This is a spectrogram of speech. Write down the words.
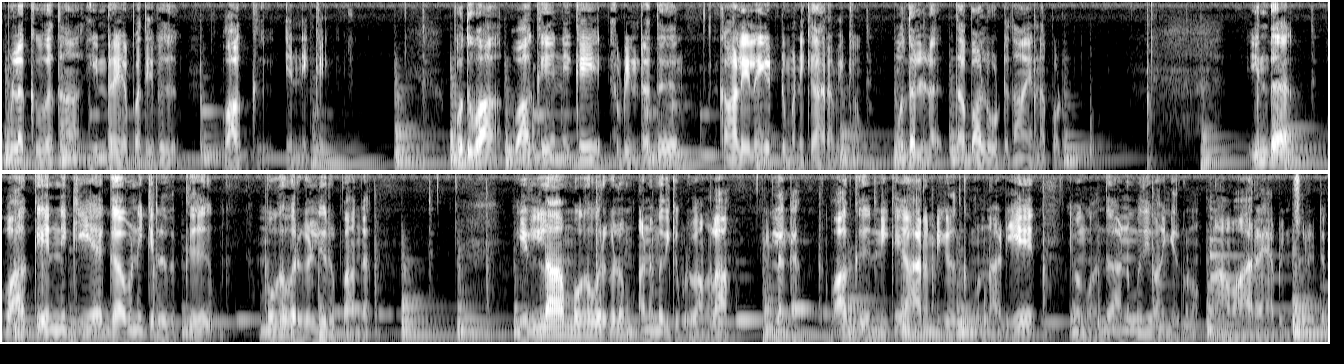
விளக்குவது தான் இன்றைய பதிவு வாக்கு எண்ணிக்கை. பொதுவாக வாக்கு எண்ணிக்கை அப்படின்றது காலையில் எட்டு மணிக்கு ஆரம்பிக்கும். முதல்ல தபால் ஓட்டு தான் எண்ணப்படும். இந்த வாக்கு எண்ணிக்கையை கவனிக்கிறதுக்கு முகவர்கள் இருப்பாங்க. எல்லா முகவர்களும் அனுமதிக்கப்படுவாங்களா? இல்லைங்க. வாக்கு எண்ணிக்கை ஆரம்பிக்கிறதுக்கு முன்னாடியே இவங்க வந்து அனுமதி வாங்கியிருக்கணும். நான் வாரேன் அப்படின்னு சொல்லிட்டு.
